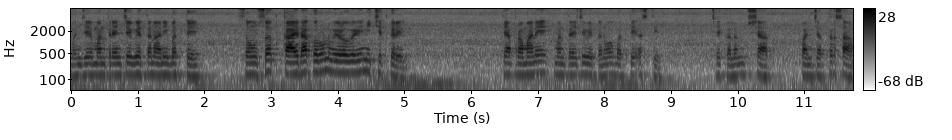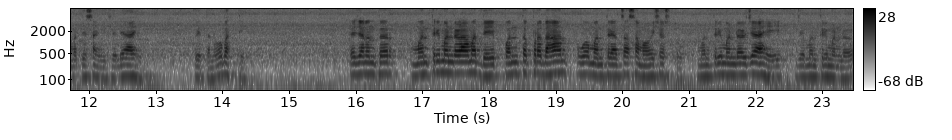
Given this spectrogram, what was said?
म्हणजे मंत्र्यांचे वेतन आणि भत्ते संसद कायदा करून वेळोवेळी निश्चित करेल. त्याप्रमाणे मंत्र्याचे वेतन व भत्ते असतील हे कलम शात पंच्याहत्तर सहामध्ये सांगितलेले आहे. वेतन व भत्ते. त्याच्यानंतर मंत्रिमंडळामध्ये पंतप्रधान व मंत्र्याचा समावेश असतो. मंत्रिमंडळ जे आहे जे मंत्रिमंडळ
